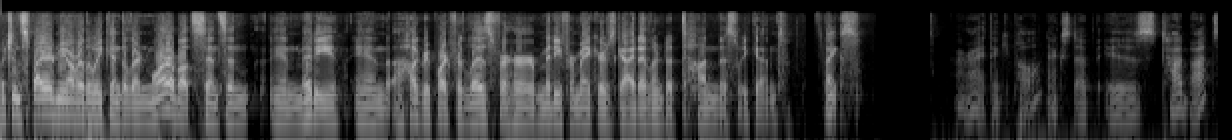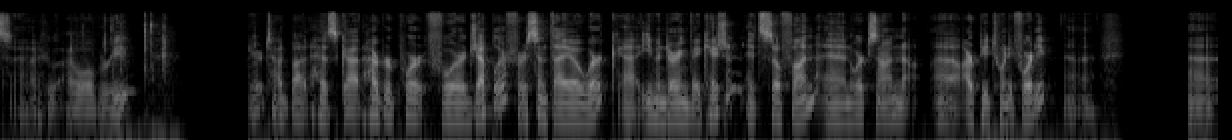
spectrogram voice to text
which inspired me over the weekend to learn more about synths and, and MIDI, and a hug report for Liz for her MIDI for Makers guide. I learned a ton this weekend. Thanks. All right, thank you, Paul. Next up is Toddbot, uh, who I will read. Here, Todd Toddbot has got hug report for Jepler for SynthIO work, uh, even during vacation. It's so fun and works on uh, RP2040. Uh, uh,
